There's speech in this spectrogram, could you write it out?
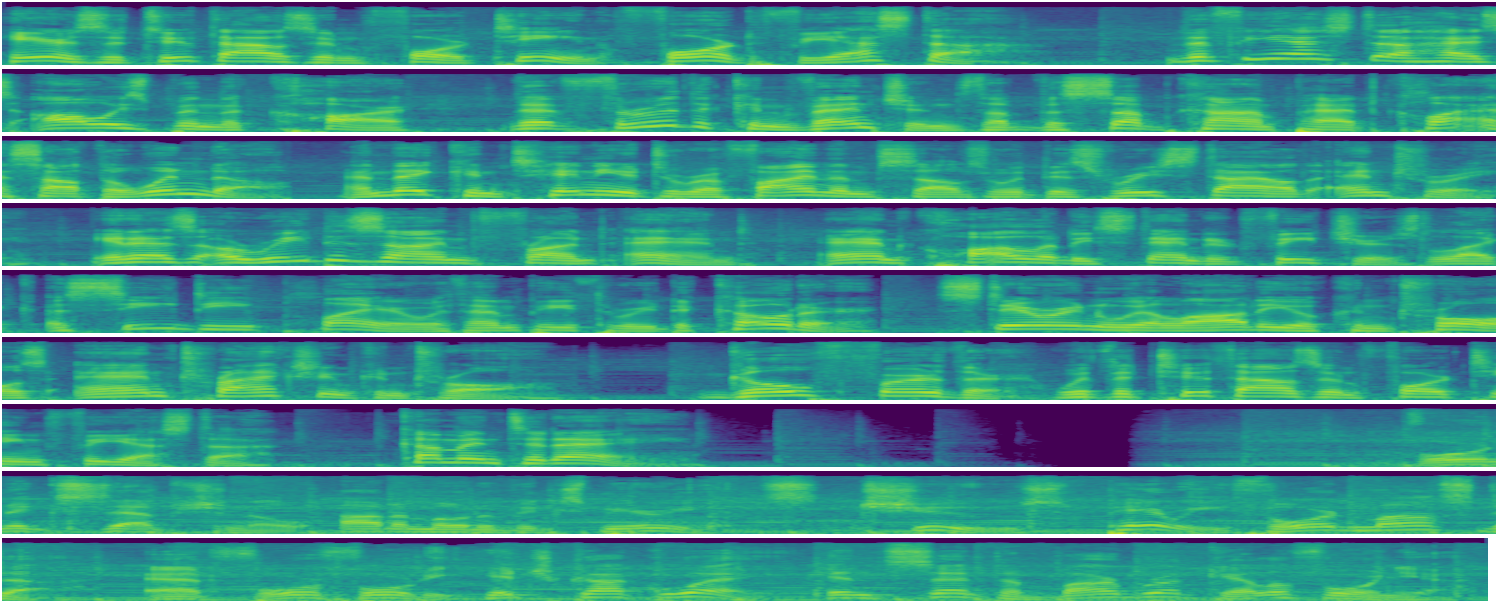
Here's a 2014 Ford Fiesta. The Fiesta has always been the car that threw the conventions of the subcompact class out the window, and they continue to refine themselves with this restyled entry. It has a redesigned front end and quality standard features like a CD player with MP3 decoder, steering wheel audio controls, and traction control. Go further with the 2014 Fiesta. Come in today. For an exceptional automotive experience, choose Perry Ford Mazda at 440 Hitchcock Way in Santa Barbara, California.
